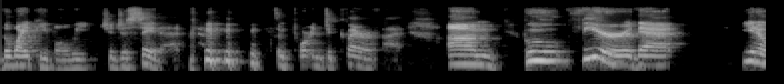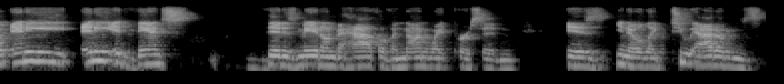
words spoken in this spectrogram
the white people we should just say that. It's important to clarify. Um who fear that you know any any advance that is made on behalf of a non-white person is you know like two atoms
